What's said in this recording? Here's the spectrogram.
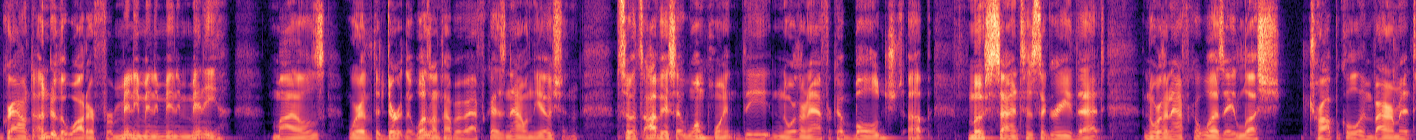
ground under the water for many, many, many, many miles where the dirt that was on top of Africa is now in the ocean. So it's obvious at one point the northern Africa bulged up. Most scientists agree that northern Africa was a lush tropical environment,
